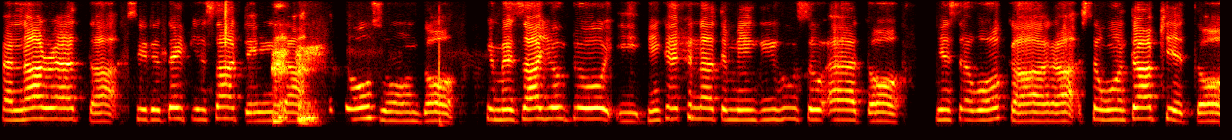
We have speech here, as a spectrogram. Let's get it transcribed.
ပဏရတစေတသိက်ပြစတိန်ကအသုံးစွန်သော ကိမဇာယုတ်တို့ဤဘင်္ခခဏတမင်ကြီးဟုဆိုအပ်သောပစ္စဝကာရသဝန္တဖြစ်သော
